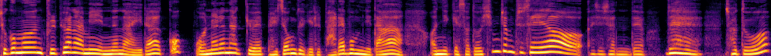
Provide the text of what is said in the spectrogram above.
조금은 불편함이 있는 아이라 꼭 원하는 학교에 배정되기를 바래봅니다. 언니께서도 힘 좀 주세요. 해주셨는데요. 네. 저도,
